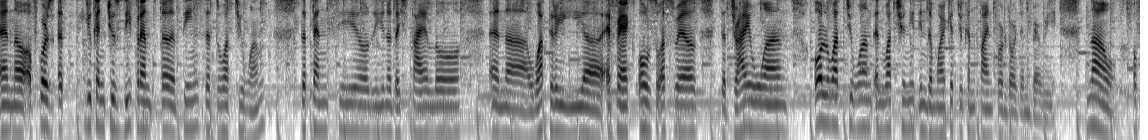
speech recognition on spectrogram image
And uh, of course uh, you can choose different uh, things that what you want. The pencil the, you know the stylo and uh, watery uh, effect also as well. The dry one all what you want and what you need in the market you can find for Lord and Berry. Now, of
